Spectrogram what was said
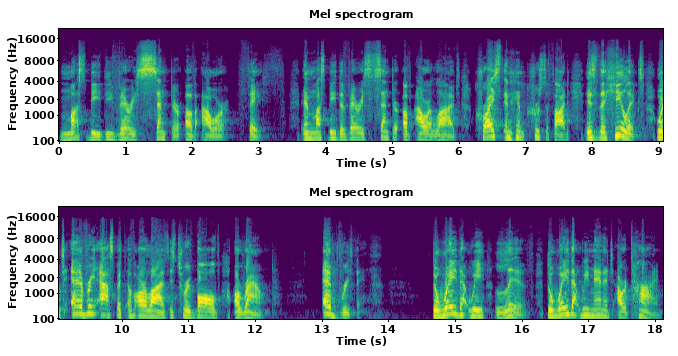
must be the very center of our faith. It must be the very center of our lives. Christ and Him crucified is the helix which every aspect of our lives is to revolve around. Everything. The way that we live, the way that we manage our time,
